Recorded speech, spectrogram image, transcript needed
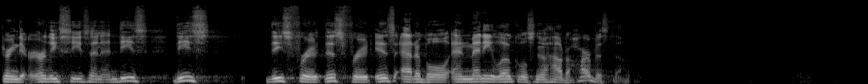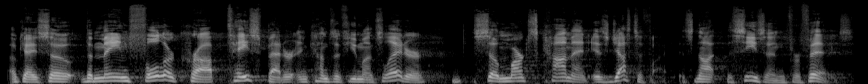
during the early season. And these, these, these fruit, this fruit is edible, and many locals know how to harvest them. Okay, so the main fuller crop tastes better and comes a few months later. So Mark's comment is justified. It's not the season for figs.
